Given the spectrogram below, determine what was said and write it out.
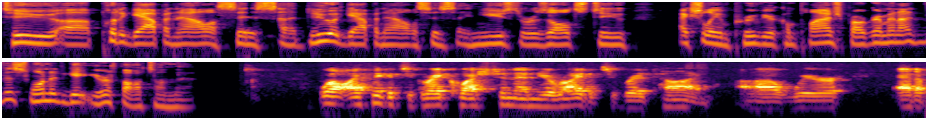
to uh, put a gap analysis, uh, do a gap analysis, and use the results to actually improve your compliance program. And I just wanted to get your thoughts on that. Well, I think it's a great question, and you're right, it's a great time. Uh, we're at a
